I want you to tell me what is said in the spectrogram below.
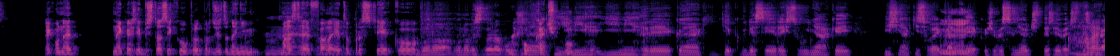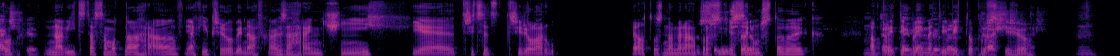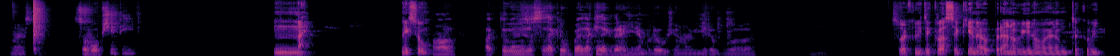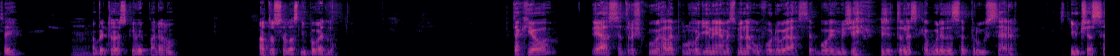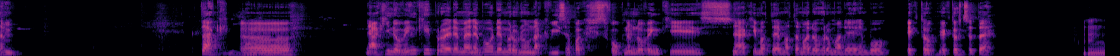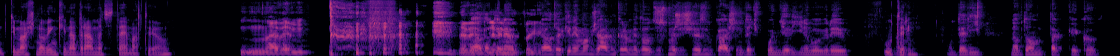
jako ne, ne každý by si to asi koupil, protože to není Ne, must have, ale ne. je to prostě jako... Ono, ono by se to dalo použít na nějaký jiný, jiný hry, jako nějaký, jako kde si jedeš svůj nějaký, víš, nějaký svoje Mm. karty, jako že by si měl čtyři ve čtyři Ale jako hráčích. je- navíc ta samotná hra v nějakých předobjednávkách zahraničních je 33 dolarů. Jo, to znamená Pro prostě 700? 7 stovek. Hm, A ten play- ty playmety by byl to prostě, dražší že jo. než- Hm, no jasně. Jsou obšitý? Ne. Nejsou. No, tak to oni zase taky úplně taky tak drahý nebudou, že jo, na výrobu, ale... hm, Jsou takový ty klasiky neoprenový, no, jenom takový ty, hm. aby to hezky vypadalo. A to se vlastně povedlo. Tak jo, já se trošku, hele, půl hodiny a my jsme na úvodu, já se bojím, že, že to dneska bude zase průser s tím časem. Tak, uh, nějaký novinky projedeme, nebo jdeme rovnou na kvíz a pak sfoukneme novinky s nějakýma tématama dohromady, nebo jak to, jak to chcete? Mm, Ty máš novinky nad rámec témat, jo? Nevím. nevím, Já taky, nevím ne, úplně. já taky nemám žádný, kromě toho, co jsme řešili s Lukášem teď v pondělí, nebo kdy V úterý. v úterý na tom, tak jako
